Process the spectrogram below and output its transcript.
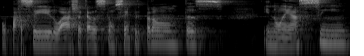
o parceiro acha que elas estão sempre prontas e não é assim.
